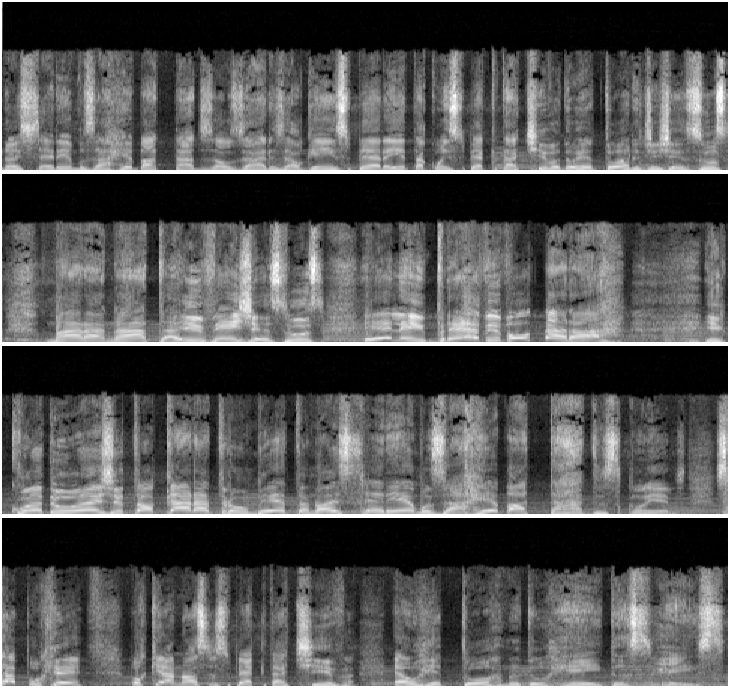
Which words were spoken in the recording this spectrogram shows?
nós seremos arrebatados aos ares. Alguém espera aí, está com expectativa do retorno de Jesus? Maranata, aí vem Jesus, ele em breve voltará. E quando o anjo tocar a trombeta, nós seremos arrebatados com eles. Sabe por quê? Porque a nossa expectativa é o retorno do Rei dos Reis,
